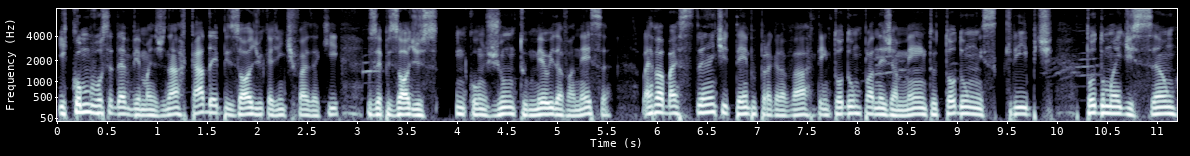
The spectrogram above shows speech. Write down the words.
E como você deve imaginar, cada episódio que a gente faz aqui, os episódios em conjunto, meu e da Vanessa, leva bastante tempo para gravar, tem todo um planejamento, todo um script, toda uma edição,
